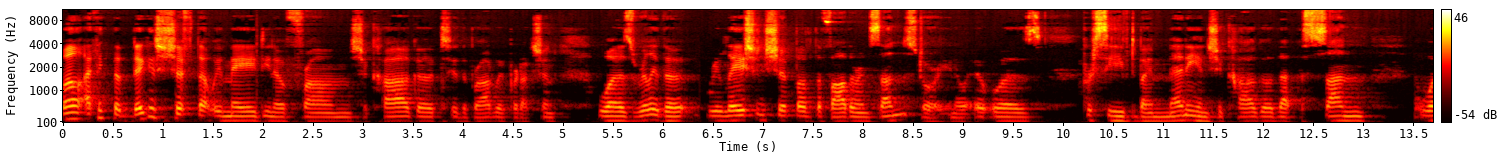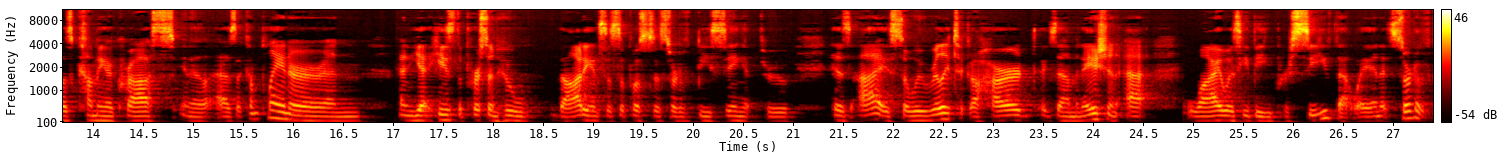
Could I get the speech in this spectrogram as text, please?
well, I think the biggest shift that we made, you know, from Chicago to the Broadway production was really the relationship of the father and son story. You know, it was perceived by many in Chicago that the son was coming across, you know, as a complainer and and yet he's the person who the audience is supposed to sort of be seeing it through his eyes. So we really took a hard examination at why was he being perceived that way? And it's sort of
